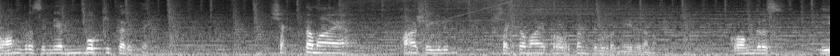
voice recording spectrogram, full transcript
കോൺഗ്രസിന്റെ എമ്പൊക്കിത്തരത്തെ ശക്തമായ ഭാഷയിലും ശക്തമായ പ്രവർത്തനത്തിലൂടെ നേരിടണം. കോൺഗ്രസ് ഈ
